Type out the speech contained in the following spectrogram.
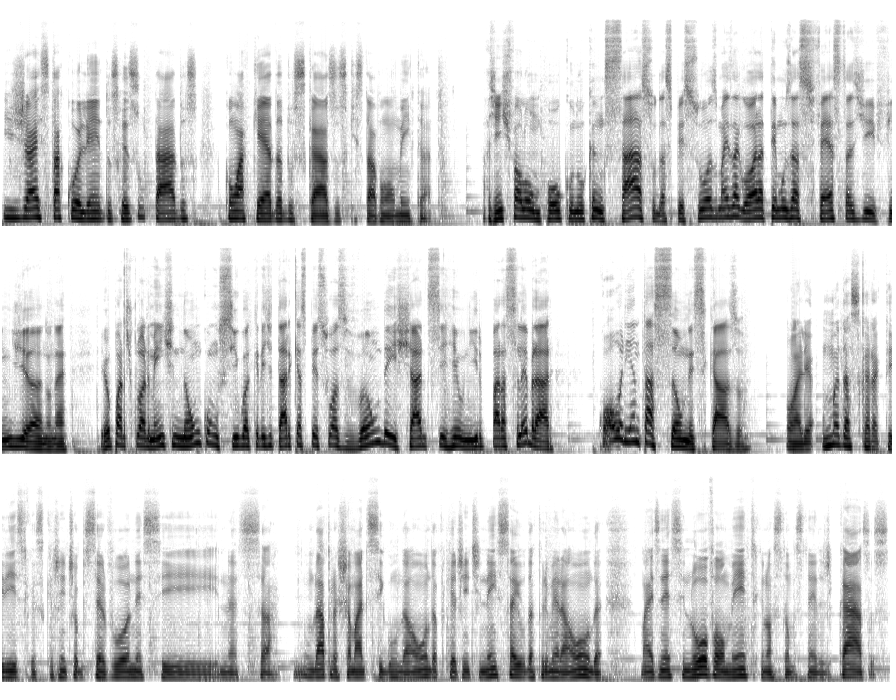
e já está colhendo os resultados com a queda dos casos que estavam aumentando. A gente falou um pouco no cansaço das pessoas, mas agora temos as festas de fim de ano, né? Eu, particularmente, não consigo acreditar que as pessoas vão deixar de se reunir para celebrar. Qual a orientação nesse caso? Olha, uma das características que a gente observou nesse, nessa, não dá para chamar de segunda onda, porque a gente nem saiu da primeira onda, mas nesse novo aumento que nós estamos tendo de casos,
